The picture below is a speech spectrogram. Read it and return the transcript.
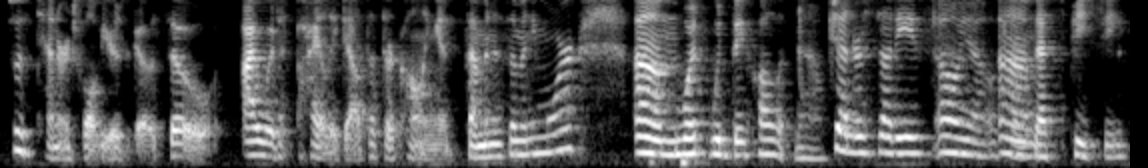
this was 10 or 12 years ago. So I would highly doubt that they're calling it feminism anymore. Um, What would they call it now? gender studies. Oh yeah, okay. Um, that's PC.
